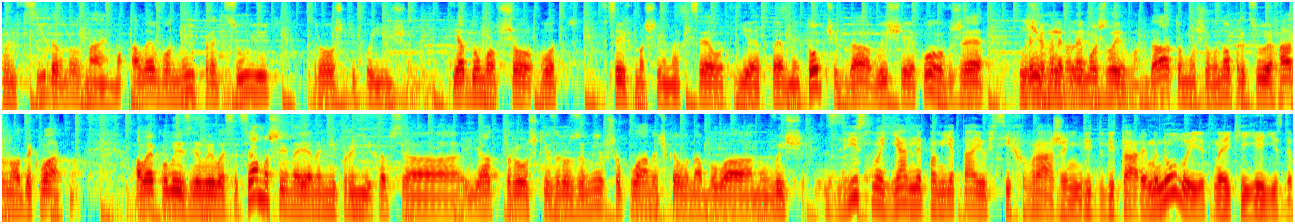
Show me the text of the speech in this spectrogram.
ми, всі давно знаємо, але вони працюють трошки по-іншому. Я думав, що от цих машинах це от є певний топчик, да, вище якого вже Нічого не буде. неможливо, да, тому що воно працює гарно, адекватно. Але коли з'явилася ця машина, я на ній проїхався, я трошки зрозумів, що планочка вона була ну, вища. Звісно, я не пам'ятаю всіх вражень від Вітари минулої, на якій я їздив,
